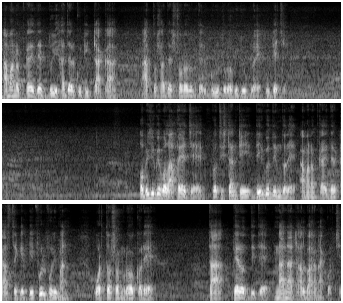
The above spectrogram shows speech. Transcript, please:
আমানতকারীদের দুই হাজার কোটি টাকা আত্মসাদের ষড়যন্ত্রের গুরুতর অভিযোগ রয়ে উঠেছে। অভিযোগে বলা হয়েছে, প্রতিষ্ঠানটি দীর্ঘদিন ধরে আমানতকারীদের কাছ থেকে বিপুল পরিমাণ অর্থ সংগ্রহ করে তা ফেরত দিতে নানা টালবাহানা করছে।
